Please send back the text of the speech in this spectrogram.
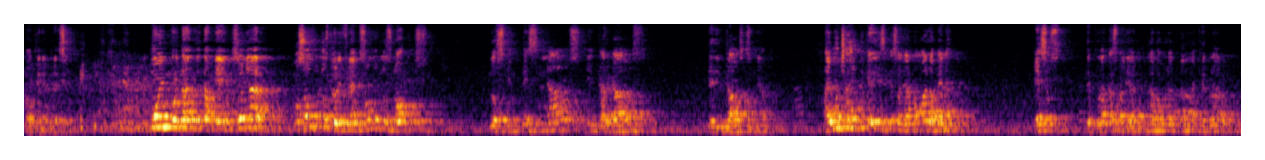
No tiene precio. Muy importante también soñar. Nosotros los de somos los locos, los empecinados y encargados, dedicados a soñar. Hay mucha gente que dice que soñar no vale la pena. Esos de pura casualidad nunca logran nada, qué raro.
